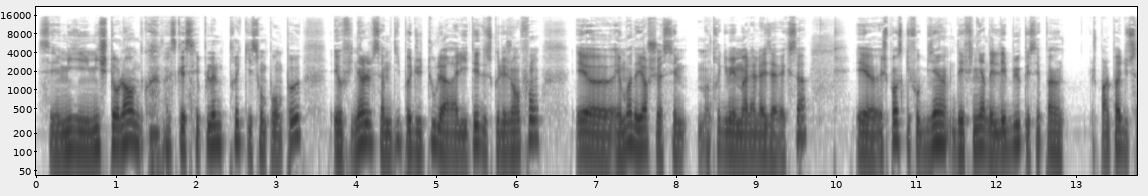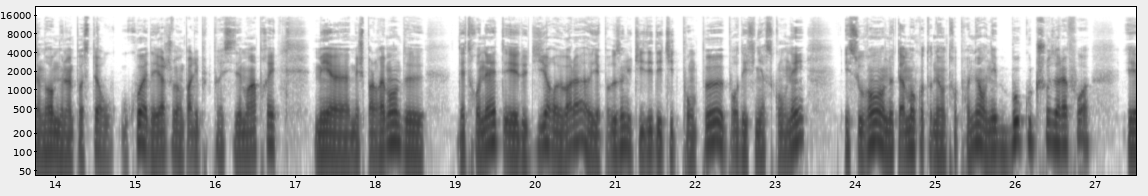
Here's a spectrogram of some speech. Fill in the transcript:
c'est mi michtoland quoi parce que c'est plein de trucs qui sont pompeux et au final ça me dit pas du tout la réalité de ce que les gens font. Et, et moi d'ailleurs je suis assez entre guillemets mal à l'aise avec ça et euh, je pense qu'il faut bien définir dès le début que c'est pas un je parle pas du syndrome de l'imposteur ou, quoi, d'ailleurs je vais en parler plus précisément après, mais, euh, mais je parle vraiment de d'être honnête et de dire, euh, voilà, il n'y a pas besoin d'utiliser des titres pompeux pour définir ce qu'on est, et souvent, notamment quand on est entrepreneur, on est beaucoup de choses à la fois. Et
